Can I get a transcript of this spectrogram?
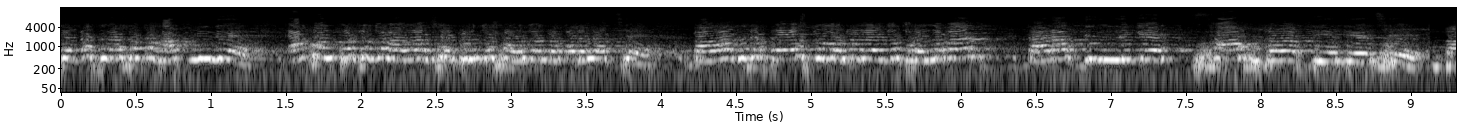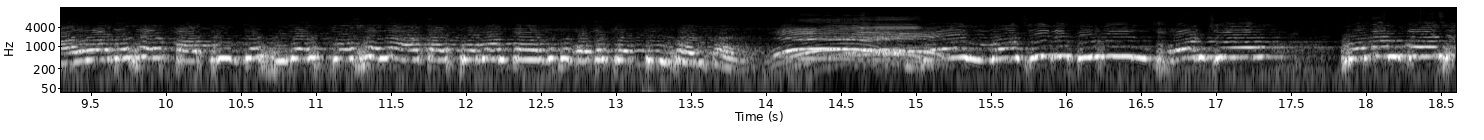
শেখ হাসিনার সাথে হাত মিলিয়ে এখন পর্যন্ত বাংলাদেশের বিরুদ্ধে ষড়যন্ত্র করে যাচ্ছে। বাংলাদেশের পররাষ্ট্র মন্ত্রণালয়কে ধন্যবাদ, তারা দিল্লিকে সাফ জবাব দিয়ে দিয়েছে। বাংলাদেশের পাবলিক যে ফিরে চষে না তার প্রমাণ পাওয়া গেছে গত চব্বিশ ঘন্টায় এই নজিরবিহীন ধৈর্য প্রমাণ করেছে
